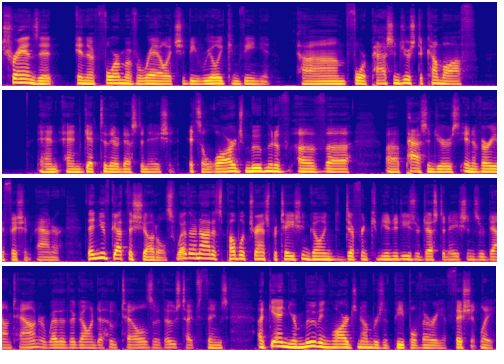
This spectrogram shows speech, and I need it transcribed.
transit in the form of rail, it should be really convenient um, for passengers to come off and, and get to their destination. It's a large movement of, of uh, uh, passengers in a very efficient manner. Then you've got the shuttles, whether or not it's public transportation going to different communities or destinations or downtown, or whether they're going to hotels or those types of things. Again, you're moving large numbers of people very efficiently.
